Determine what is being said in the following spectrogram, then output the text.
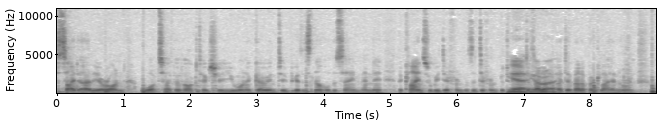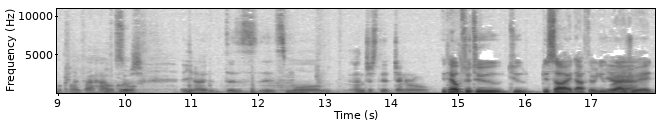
decide earlier on what type of architecture you want to go into because it's not all the same, and the, the clients will be different. There's a difference between Yeah, a, develop, right. a developer client or, or client for a house, or you know, there's it's more and just the general. It helps you to to decide after you Yeah. graduate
